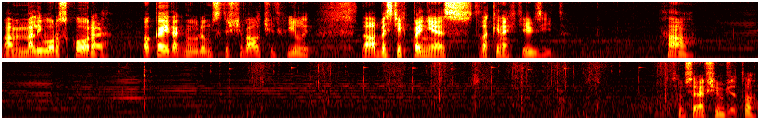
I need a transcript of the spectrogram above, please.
Máme malý war score. OK, tak my budeme muset ještě válčit chvíli. No a bez těch peněz to taky nechtějí vzít. Ha. Jsem si nevšiml, že to...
